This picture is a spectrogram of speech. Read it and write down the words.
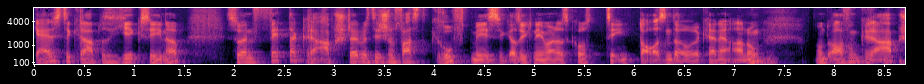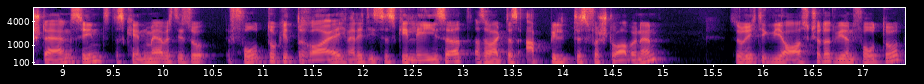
geilste Grab, das ich je gesehen habe. So ein fetter Grabstein, das ist schon fast gruftmäßig. Also ich nehme an, das kostet Zehntausender oder keine Ahnung. Und auf dem Grabstein sind, das kennen wir ja, weißt du, so fotogetreu, ich weiß nicht, ist das gelasert, also halt das Abbild des Verstorbenen. So richtig, wie er ausgeschaut hat, wie ein Foto.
